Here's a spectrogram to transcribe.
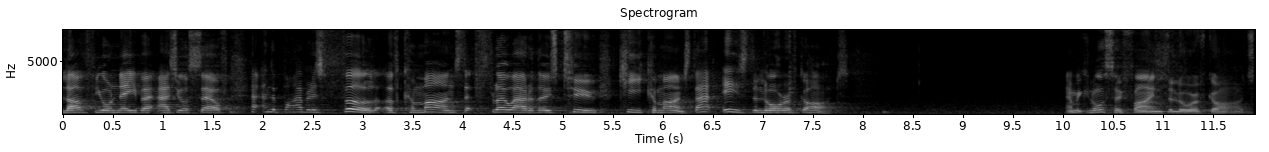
love your neighbor as yourself. And the Bible is full of commands that flow out of those two key commands. That is the law of God. And we can also find the law of God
